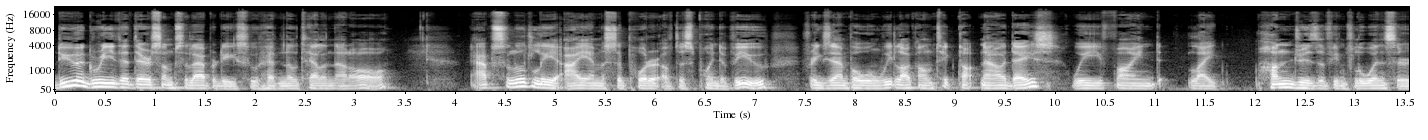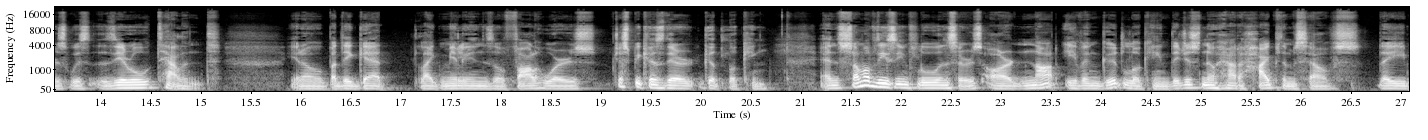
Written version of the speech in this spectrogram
Do you agree that there are some celebrities who have no talent at all? Absolutely, I am a supporter of this point of view. For example, when we log on TikTok nowadays, we find like hundreds of influencers with zero talent, you know, but they get like millions of followers just because they're good looking. And some of these influencers are not even good looking, they just know how to hype themselves. They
